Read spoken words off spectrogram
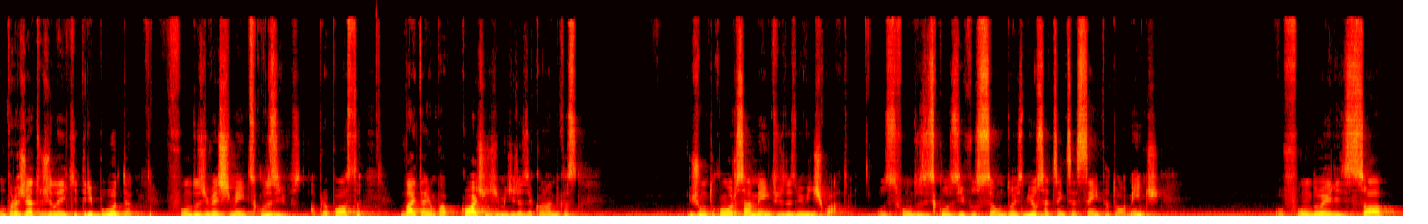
um projeto de lei que tributa fundos de investimento exclusivos. A proposta vai estar em um pacote de medidas econômicas junto com o orçamento de 2024. Os fundos exclusivos são 2.760 atualmente. O fundo ele só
